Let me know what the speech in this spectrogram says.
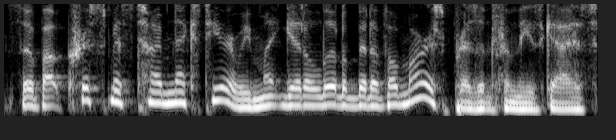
So, about Christmas time next year, we might get a little bit of a Mars present from these guys.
